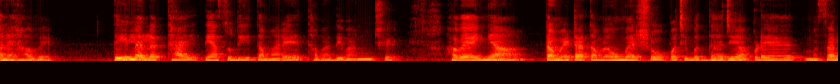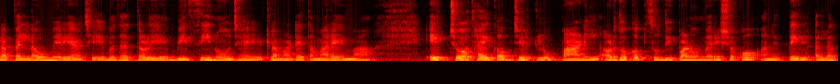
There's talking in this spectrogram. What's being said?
અને હવે તેલ અલગ થાય ત્યાં સુધી તમારે થવા દેવાનું છે. હવે અહીંયા ટમેટાં તમે ઉમેરશો, પછી બધા જે આપણે મસાલા પહેલાં ઉમેર્યા છે, એ બધા તળીએ બેસી ન જાય, એટલા માટે તમારે એમાં એક ચોથાઈ કપ જેટલું પાણી અડધો કપ સુધી પણ ઉમેરી શકો અને તેલ અલગ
